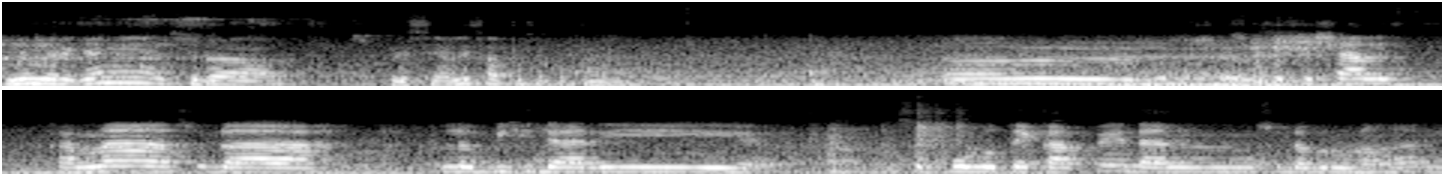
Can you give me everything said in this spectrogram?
Ini mereka ini sudah spesialis atau seperti apa? Em, spesialis karena sudah lebih dari 10 TKP dan sudah berulang kali.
